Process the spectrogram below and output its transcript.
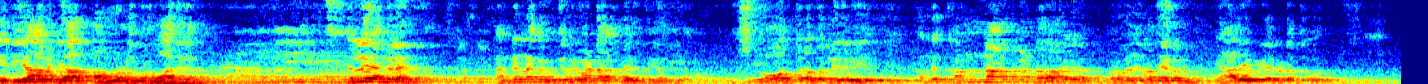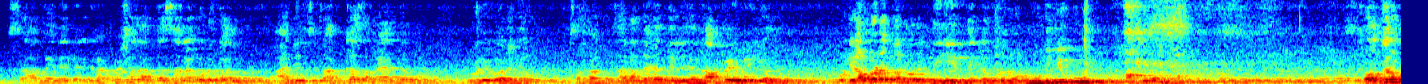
ഏലിയാവിന്റെ ആത്മാവുള്ള പ്രവാചകൻ. അല്ലേ അങ്കിളെ? അങ്കിളിനൊക്കെ വ്യക്തിപരമായിട്ട് അദ്ദേഹത്തെ അറിയാം. സ്തോത്ര വലിയ അവന്റെ കണ്ണാൽ കണ്ടതായ പ്രവചനം. അദ്ദേഹം ഞാനേവിടെ ഒരിടത്ത് വന്നു സ്വാമിന് കൺവെൻഷൻ തക്ക സ്ഥലം കൊടുക്കാൻ പറഞ്ഞു. അതിന് തക്ക സമയത്ത് പുള്ളി പറഞ്ഞു "സ്ഥലം- തരത്തില്ല ഞാൻ കപ്പ ഇടിക്കുന്നു പുള്ളി അവിടെ പറഞ്ഞു നീ നിന്റെ കുടുംബം മുടിഞ്ഞു പോകും. സ്തോത്രം.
